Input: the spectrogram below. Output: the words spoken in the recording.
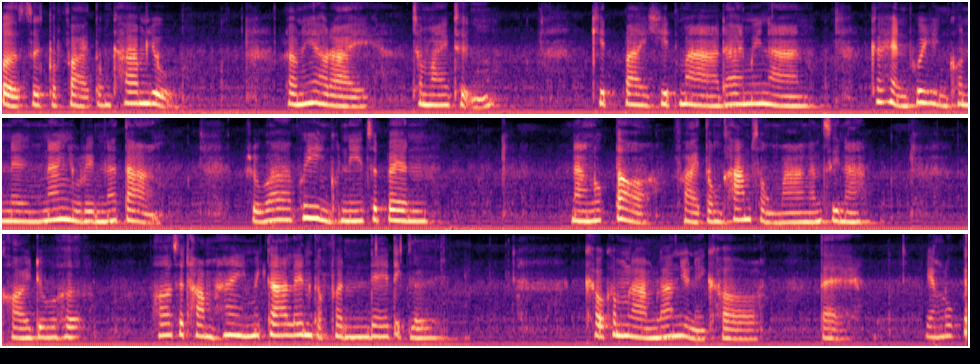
เปิดศึกกับฝ่ายตรงข้ามอยู่ แล้วนี่อะไรทำไมถึง คิดไปคิดมาได้ไม่นาน ก็เห็นผู้หญิงคนหนึ่งนั่งอยู่ริมหน้าต่าง หรือว่าผู้หญิงคนนี้จะเป็น นางนกต่อฝ่ายตรงข้ามส่งมางั้นสินะ คอยดูเหอะพ่อจะทำให้ไม่กล้าเล่นกับเฟนเดทอีกเลย เขาคำรามลั่นอยู่ในคอ แต่ ยังลุกไป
